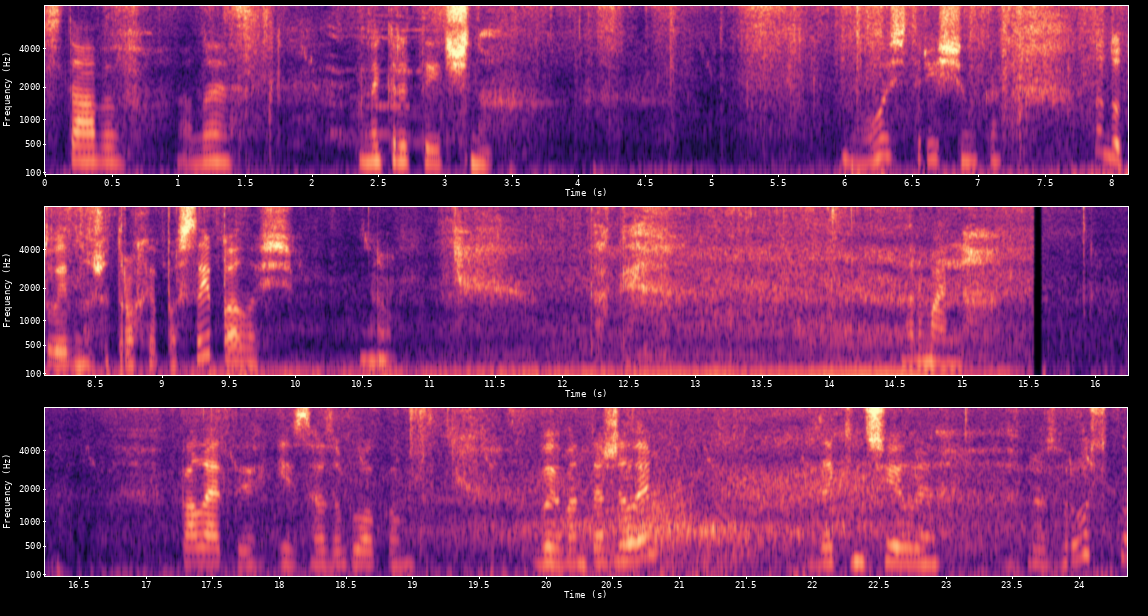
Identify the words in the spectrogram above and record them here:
ставив, але не критично. Ну, ось тріщинка. Ну, тут видно, що трохи посипалось. Ну, таке. Нормально. Палети із газоблоком вивантажили, закінчили розгрузку.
